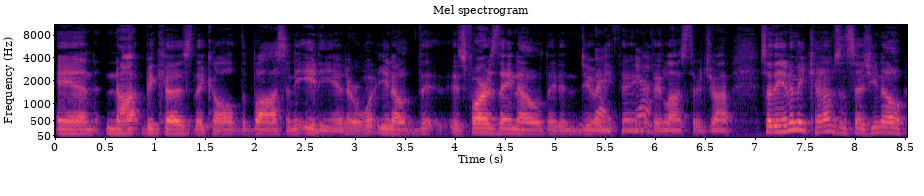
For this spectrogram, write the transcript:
and not because they called the boss an mm-hmm. idiot or what, you mm-hmm. know, the, as far as they know, they didn't do Right, anything, yeah. but they lost their job. So the enemy comes and says, you know,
